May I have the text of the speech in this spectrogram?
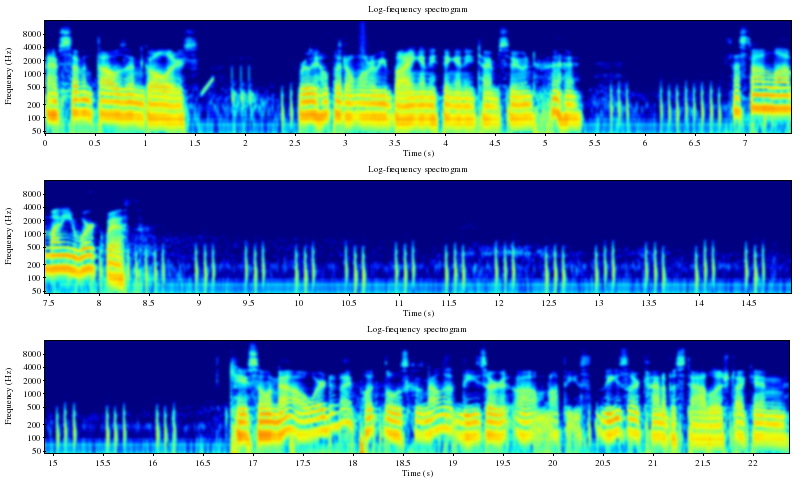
I have 7,000 dollars. Really hope I don't want to be buying anything anytime soon. That's not a lot of money to work with. Okay, so now where did I put those? Because now that these are, um, not these, these are kind of established, I can,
